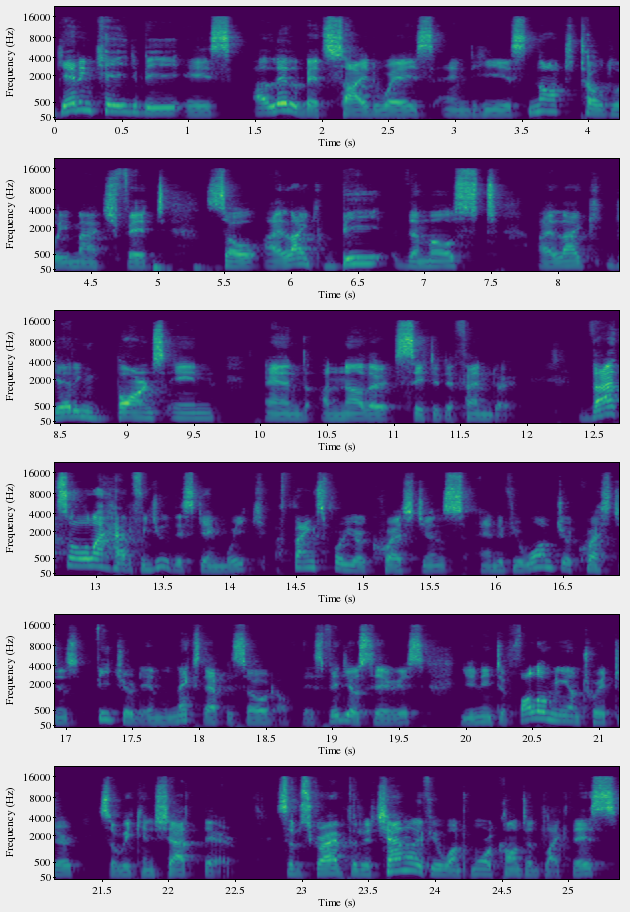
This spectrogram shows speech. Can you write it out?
getting KDB is a little bit sideways and he is not totally match fit, so I like B the most I like getting Barnes in and another City defender. That's all I had for you this game week. Thanks for your questions. And if you want your questions featured in the next episode of this video series, you need to follow me on Twitter so we can chat there. Subscribe to the channel if you want more content like this.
